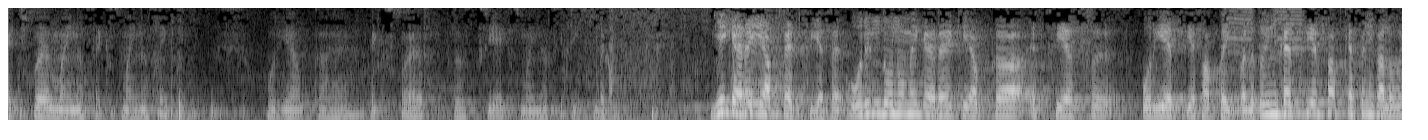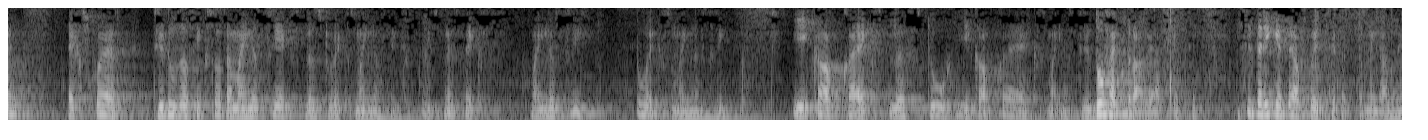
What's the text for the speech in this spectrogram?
x square minus x minus x और ये आपका है x square plus three x minus eighteen देखो। ये कह रहा है ये आपका एच सी एफ़ है और इन दोनों में कह रहा है कि आपका एच सी एफ़ और ये एचसीएफ आपका इक्वल है। तो इनका एचसीएफ आप कैसे निकालोगे? एक्स स्क्वायर थ्री टू जो सिक्स होता है minus three x plus two x minus six इसमें six minus three two x minus three एक आपका एक्स प्लस टू एक आपका एक्स माइनस थ्री दो फैक्टर आ गए आपके इसके। इसी तरीके से आपको इसके फैक्टर निकालने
